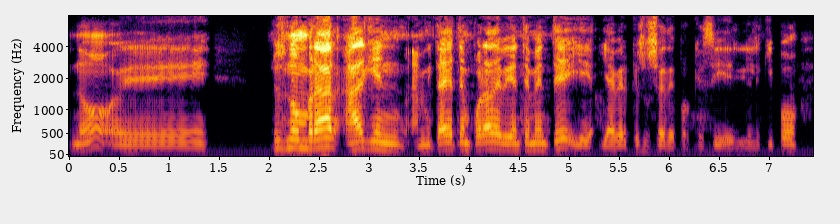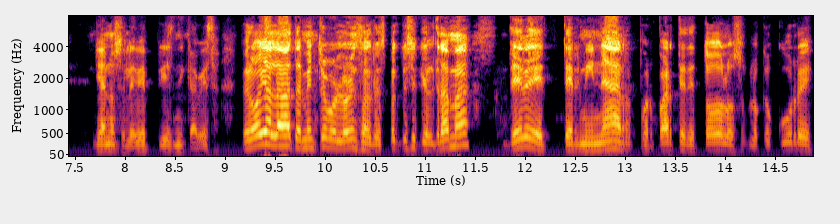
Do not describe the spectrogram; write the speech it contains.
¿no? Eh, pues nombrar a alguien a mitad de temporada, evidentemente, y, a ver qué sucede, porque sí, el, equipo ya no se le ve pies ni cabeza. Pero hoy hablaba también Trevor Lawrence al respecto, dice que el drama debe terminar por parte de todo lo que ocurre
